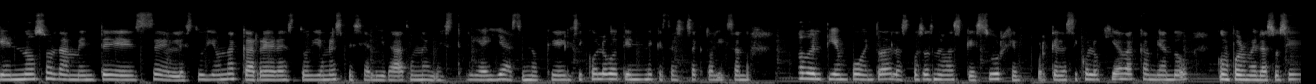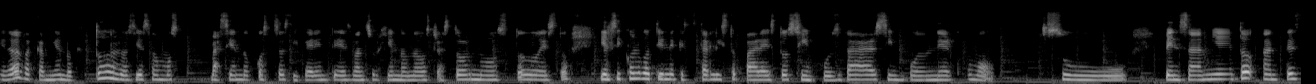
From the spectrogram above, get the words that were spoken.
que no solamente es el estudiar una carrera, estudiar una especialidad, una maestría y ya, sino que el psicólogo tiene que estarse actualizando todo el tiempo en todas las cosas nuevas que surgen, porque la psicología va cambiando conforme la sociedad va cambiando. Todos los días vamos haciendo cosas diferentes, van surgiendo nuevos trastornos, todo esto, y el psicólogo tiene que estar listo para esto sin juzgar, sin poner como su pensamiento antes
